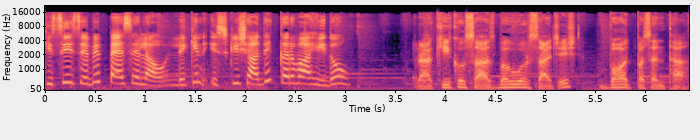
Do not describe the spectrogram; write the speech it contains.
किसी से भी पैसे लाओ, लेकिन इसकी शादी करवा ही दो। राखी को सास बहू और साजिश बहुत पसंद था।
